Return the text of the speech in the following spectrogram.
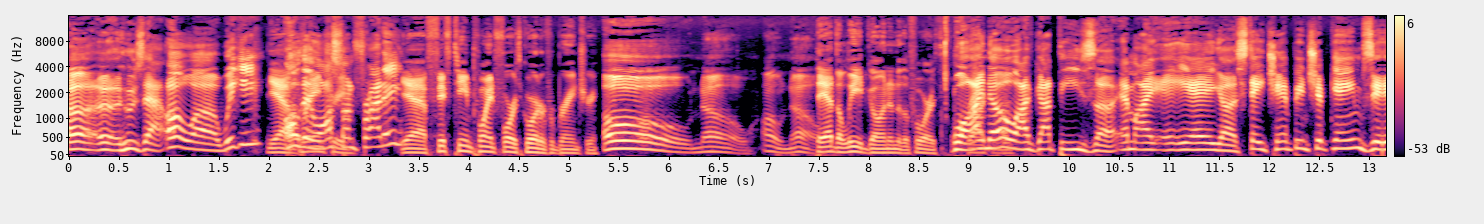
Uh, uh, who's that? Oh, uh, Wiggy? Yeah. Oh, they Braintree. lost on Friday? Yeah, 15 point fourth quarter for Braintree. Oh, no. Oh, no. They had the lead going into the fourth. Well, I know them. I've got these uh, MIAA uh, state championship games. It,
